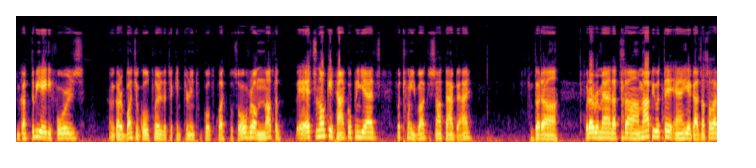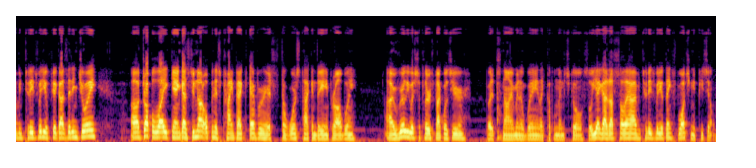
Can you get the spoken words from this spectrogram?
We got 384s, and we got a bunch of gold players that I can turn into gold collectibles. So overall, not the it's an okay pack opening, yeah. It's for 20 bucks. It's not that bad. But uh, whatever, man. That's uh, I'm happy with it. And yeah, guys, that's all I have in today's video. If you guys did enjoy, uh, drop a like. And guys, do not open this prime pack ever. It's the worst pack in the game, probably. I really wish the players pack was here, but it's not. I went away like a couple minutes ago. So yeah, guys, that's all I have in today's video. Thanks for watching and peace out.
